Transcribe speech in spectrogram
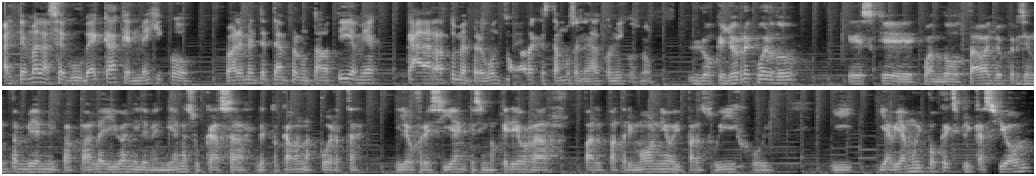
al tema de la segubeca, que en México probablemente te han preguntado a ti, a mí cada rato me preguntan ahora que estamos en edad con hijos, ¿no? Lo que yo recuerdo es que cuando estaba yo creciendo también, mi papá le iban y le vendían a su casa, le tocaban la puerta y le ofrecían que si no quería ahorrar para el patrimonio y para su hijo y, y, había muy poca explicación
